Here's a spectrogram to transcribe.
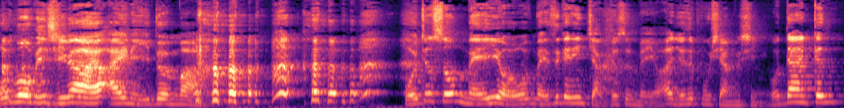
我莫名其妙还要挨你一顿骂。我就说没有，我每次跟你讲就是没有，而你就是不相信。我当然跟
